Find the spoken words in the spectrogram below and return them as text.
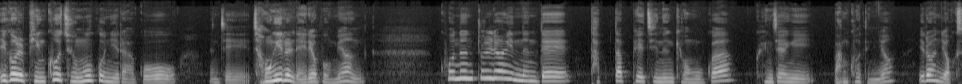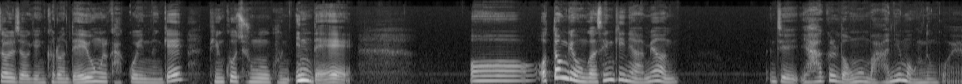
이걸 빈코 증후군이라고 이제 정의를 내려보면 코는 뚫려 있는데 답답해지는 경우가 굉장히 많거든요. 이런 역설적인 그런 내용을 갖고 있는 게 빈코 증후군인데 어, 어떤 경우가 생기냐면 이제 약을 너무 많이 먹는 거예요.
